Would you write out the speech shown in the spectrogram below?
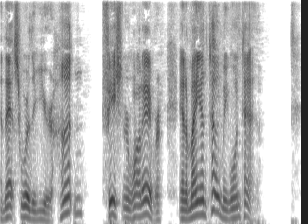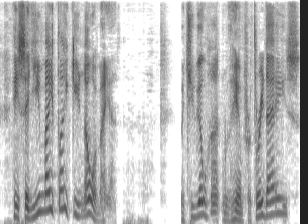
And that's whether you're hunting, fishing, or whatever. And a man told me one time, he said, You may think you know a man, but you go hunting with him for three days,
